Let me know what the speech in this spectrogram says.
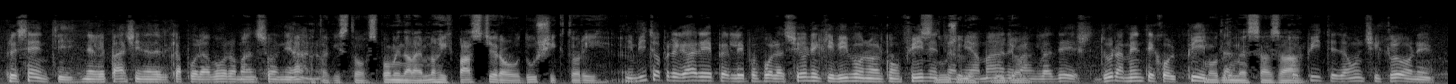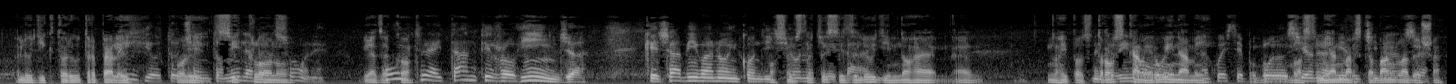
presenti nelle pagine del capolavoro manzoniano. Takisto spomínal aj mnohých pastierov duši, ktorí eh, Invito a pregare per le popolazioni che vivono al confine tra Myanmar e Bangladesh, duramente colpite, Modlíme sa za colpite da un ciclone. ľudí, ktorí utrpeli kvôli cyklónu viac ako 800 tisíc ľudí, mnohé, eh, mnohí pod troskami, ruinami, vlastne Mianmarska, Bangladeša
